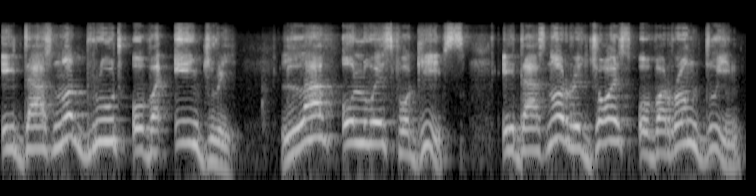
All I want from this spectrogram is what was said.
it does not brood over injury. Love always forgives. It does not rejoice over wrongdoing.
